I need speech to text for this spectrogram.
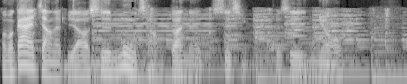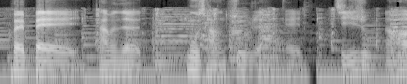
我们刚才讲的比较是牧场端的事情，就是牛会被他们的牧场主人给挤乳，然后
